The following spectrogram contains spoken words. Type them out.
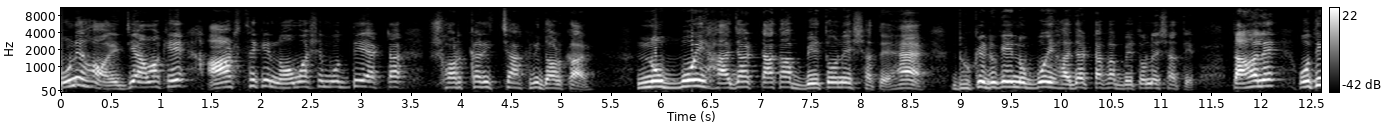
মনে হয় যে আমাকে আট থেকে ন মাসের মধ্যে একটা সরকারি চাকরি দরকার নব্বই হাজার টাকা বেতনের সাথে হ্যাঁ ঢুকে ঢুকে নব্বই হাজার টাকা বেতনের সাথে। তাহলে অতি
